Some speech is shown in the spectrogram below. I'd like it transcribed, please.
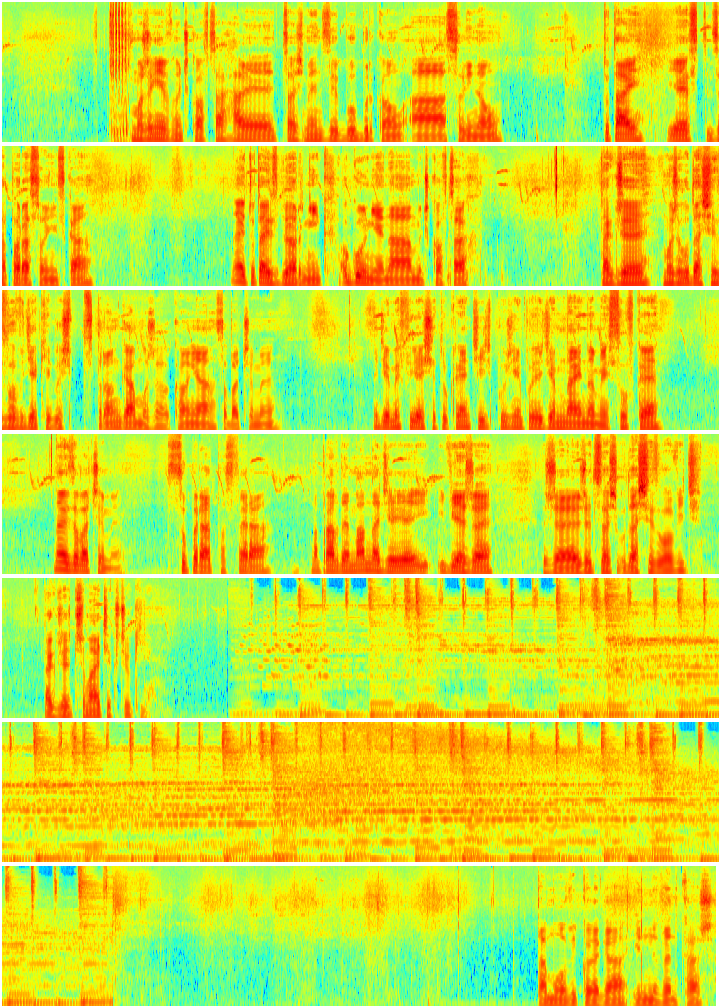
Może nie w Myczkowcach, ale coś między Bóbrką a Soliną. Tutaj jest zapora solińska. No i tutaj zbiornik ogólnie na Myczkowcach. Także może uda się złowić jakiegoś pstrąga, może okonia, zobaczymy. Będziemy chwilę się tu kręcić, później pojedziemy na jedną miejscówkę. No i zobaczymy. Super atmosfera. Naprawdę mam nadzieję i wierzę, że, że coś uda się złowić. Także trzymajcie kciuki. Tam łowi kolega, inny wędkarz.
